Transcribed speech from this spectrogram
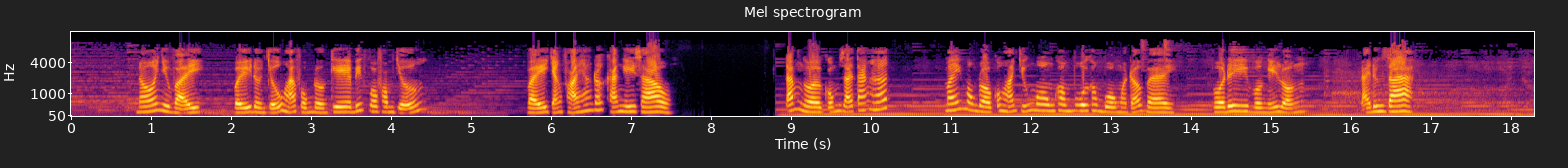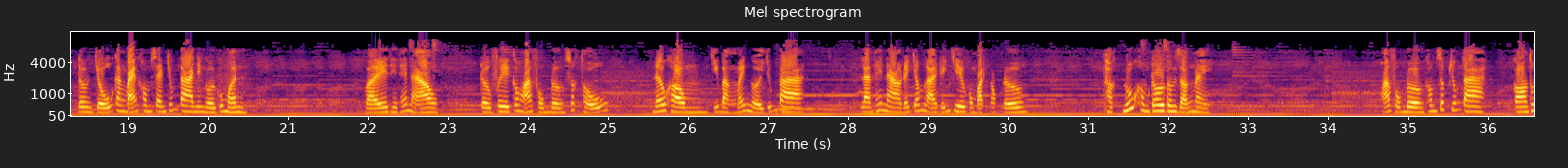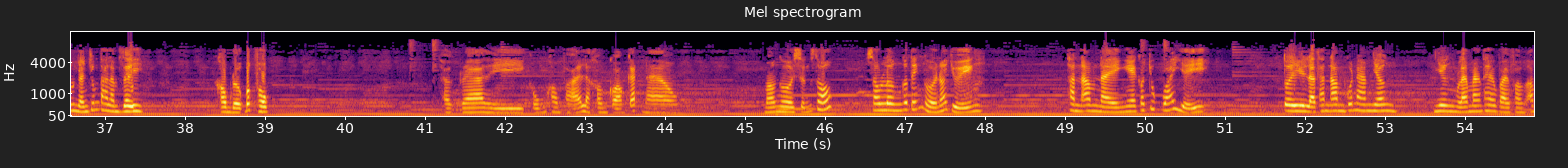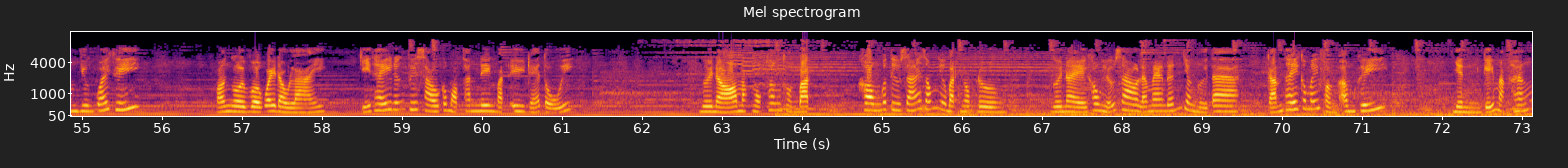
Nói như vậy, vị đường chủ hỏa phụng đường kia biết vô phong trưởng. Vậy chẳng phải hắn rất khả nghi sao? Đám người cũng giải tán hết. Mấy môn đồ của hỏa trưởng môn không vui không buồn mà trở về. Vừa đi vừa nghị luận. Đại đương gia. Đường chủ căn bản không xem chúng ta như người của mình. Vậy thì thế nào? Trừ phi có hỏa phụng đường xuất thủ. Nếu không, chỉ bằng mấy người chúng ta, Làm thế nào để chống lại triển chiêu cùng Bạch Ngọc Đường? Thật nuốt không trôi cơn giận này. Hỏa Phụng Đường không giúp chúng ta, Còn thu nhận chúng ta làm gì? Không được bất phục. Thật ra thì cũng không phải là không còn cách nào. Mọi người sửng sốt, Sau lưng có tiếng người nói chuyện. Thanh âm này nghe có chút quái dị. Tuy là thanh âm của nam nhân nhưng lại mang theo vài phần âm dương quái khí. Mọi người vừa quay đầu lại, Chỉ thấy đứng phía sau có một thanh niên bạch y trẻ tuổi. Người nọ mặc một thân thuần bạch, Không có tiêu sái giống như bạch ngọc đường. Người này không hiểu sao lại mang đến cho người ta, Cảm thấy có mấy phần âm khí. Nhìn kỹ mặt hắn,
